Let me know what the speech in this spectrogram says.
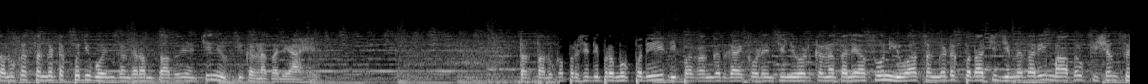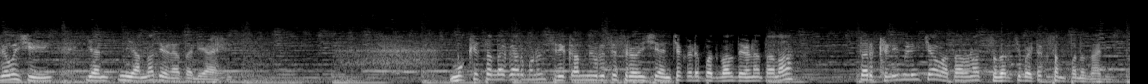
तालुका संघटकपदी गोविंद गंगाराम जाधव यांची नियुक्ती करण्यात आली आहे. तर तालुका परिषदी प्रमुखपदी दीपक अंगद गायकवाड यांची निवड करण्यात आली असून युवा संघटक पदाची जिम्मेदारी माधव किशन सूर्यवंशी यां- यांना देण्यात आली आहे. मुख्य सल्लागार म्हणून श्रीकांत निवृत्ती सूर्यवंशी यांच्याकडे पदभार देण्यात आला. तर खिळीमिळीच्या वातावरणात सदरची बैठक संपन्न झाली.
